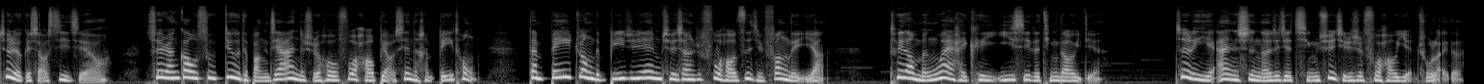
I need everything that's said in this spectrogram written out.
这里有个小细节哦，虽然告诉 Dude 绑架案的时候，富豪表现得很悲痛，但悲壮的 BGM 却像是富豪自己放的一样，退到门外还可以依稀的听到一点。这里也暗示呢，这些情绪其实是富豪演出来的。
